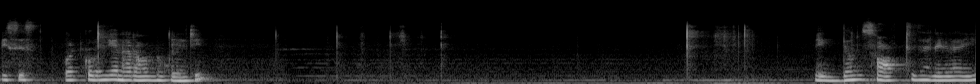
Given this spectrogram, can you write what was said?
पीसेस कट करून घेणार आहोत ढोकळ्याची. एकदम सॉफ्ट झालेला आहे.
